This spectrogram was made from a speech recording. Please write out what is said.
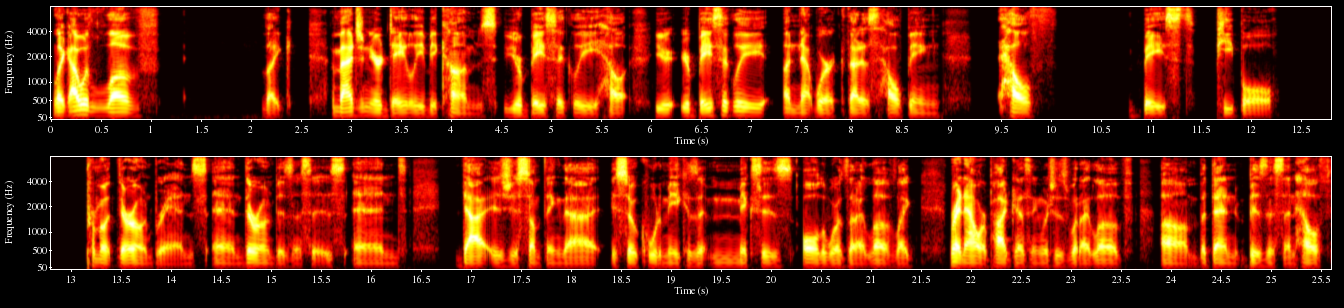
like i would love like imagine your daily becomes you're basically help you're, you're basically a network that is helping health based people promote their own brands and their own businesses and that is just something that is so cool to me because it mixes all the worlds that I love. Like right now, we're podcasting, which is what I love. Um, but then business and health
